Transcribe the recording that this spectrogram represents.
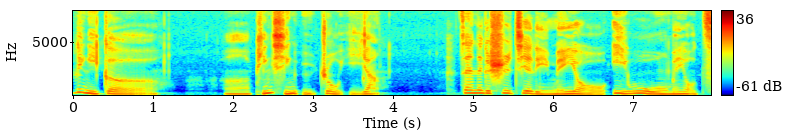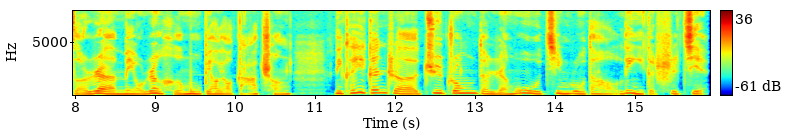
另一个呃平行宇宙一样，在那个世界里没有义务，没有责任，没有任何目标要达成。你可以跟着剧中的人物进入到另一个世界，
